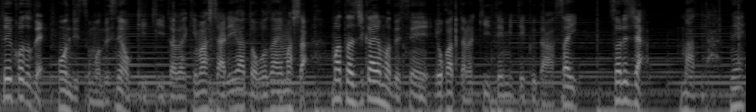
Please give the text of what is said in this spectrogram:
ということで、本日もですね、お聴きいただきましてありがとうございました。また次回もですね、よかったら聞いてみてください。それじゃあ、またね。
